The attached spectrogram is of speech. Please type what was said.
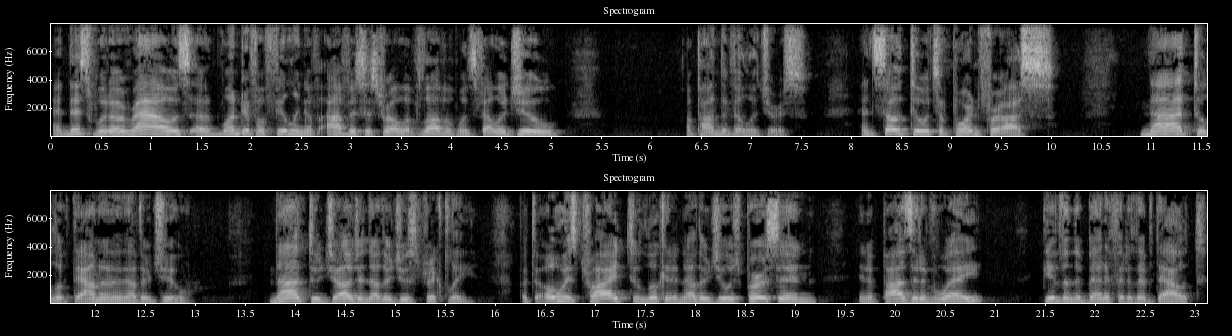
and this would arouse a wonderful feeling of Ahavas Yisrael, of love of one's fellow Jew, upon the villagers. And so too, it's important for us not to look down on another Jew, not to judge another Jew strictly, but to always try to look at another Jewish person in a positive way, give them the benefit of the doubt,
